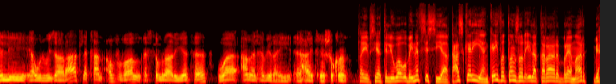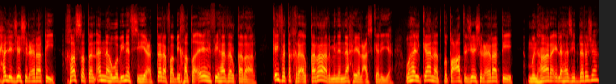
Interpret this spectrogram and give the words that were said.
اللي أو الوزارات لكان أفضل استمراريتها وعملها برأيي هاي شكرا. طيب سيادة اللواء بنفس السياق عسكريا كيف تنظر إلى قرار بريمر بحل الجيش العراقي خاصة أنه وبنفسه اعترف بخطئه في هذا القرار. كيف تقرأ القرار من الناحية العسكرية؟ وهل كانت قطاعات الجيش العراقي منهارة إلى هذه الدرجة؟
